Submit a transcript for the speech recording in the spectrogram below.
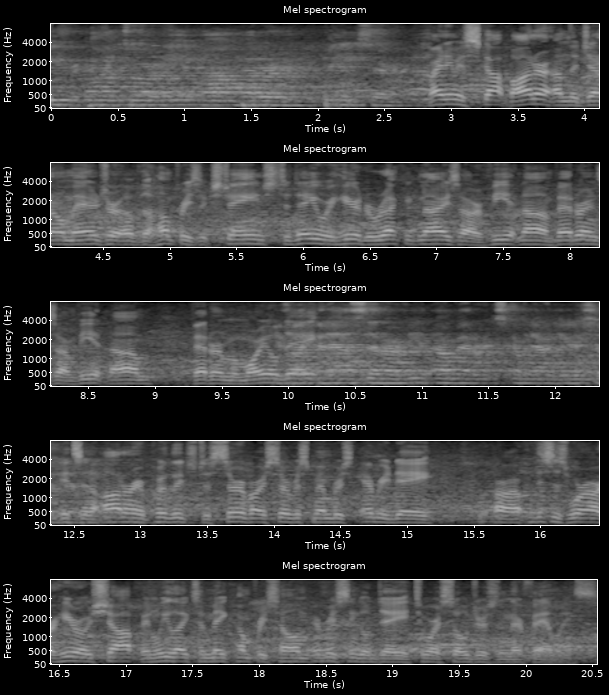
you for coming to our Vietnam Veteran Painting Ceremony. My name is Scott Bonner. I'm the general manager of the Humphreys Exchange. Today we're here to recognize our Vietnam veterans on Vietnam Veteran Memorial If I Day. ask that our Vietnam veterans come down here. So It's an honor and privilege to serve our service members every day. Uh, this is where our heroes shop, and we like to make Humphreys home every single day to our soldiers and their families.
